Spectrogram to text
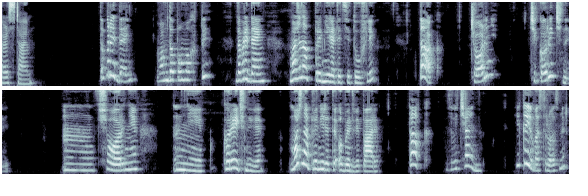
First time. Добрий день. Вам допомогти? Добрий день. Можна приміряти ці туфлі? Так. Чорні чи коричневі? М, чорні. Ні, коричневі. Можна приміряти обидві пари? Так, звичайно. Який у вас розмір?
